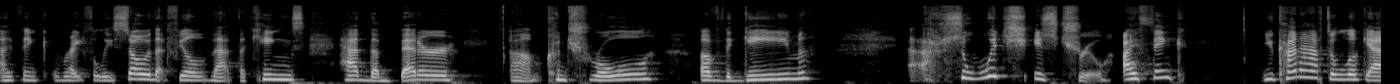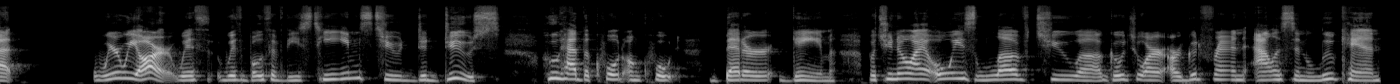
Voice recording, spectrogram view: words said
I think rightfully so, that feel that the Kings had the better um, control of the game. Uh, so, which is true? I think you kind of have to look at where we are with with both of these teams to deduce who had the quote unquote better game. But you know, I always love to uh, go to our, our good friend Alison Lukan,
